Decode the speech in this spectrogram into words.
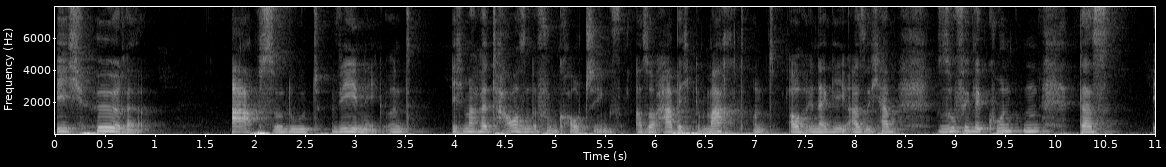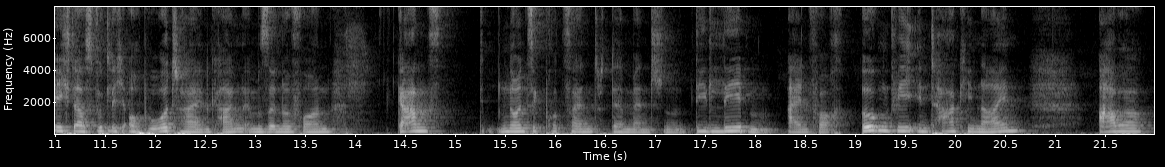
Ich höre absolut wenig und ich mache tausende von Coachings, also habe ich gemacht und auch Energie. Also ich habe so viele Kunden, dass ich das wirklich auch beurteilen kann im Sinne von ganz 90 Prozent der Menschen, die leben einfach irgendwie in Tag hinein, aber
